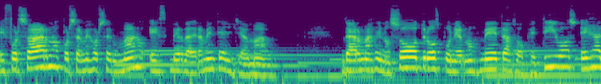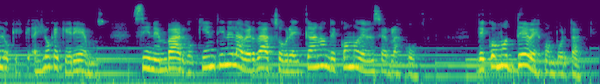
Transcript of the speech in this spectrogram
Esforzarnos por ser mejor ser humano es verdaderamente el llamado. Dar más de nosotros, ponernos metas, objetivos, es, lo que, es lo que queremos. Sin embargo, ¿quién tiene la verdad sobre el canon de cómo deben ser las cosas? De cómo debes comportarte.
